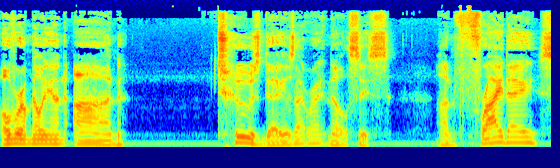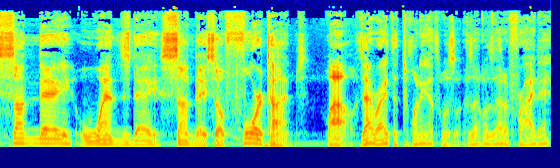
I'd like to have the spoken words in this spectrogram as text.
over a million on Tuesday. Is that right? No, let's see. on Friday, Sunday, Wednesday, Sunday. So four times. Wow, is that right? The twentieth was is that was that a Friday?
